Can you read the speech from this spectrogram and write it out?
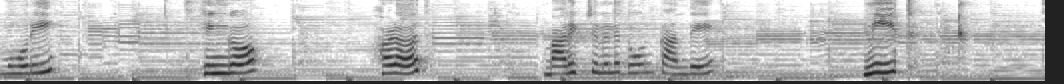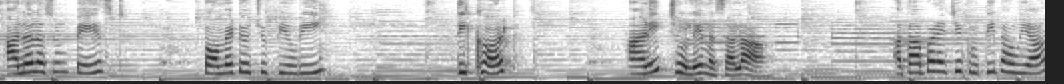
मोहरी हिंग हळद बारीक चिरलेले दोन कांदे मीठ आलं लसूण पेस्ट टॉमॅटोची प्युरी तिखट आणि छोले मसाला. आता आपण याची कृती पाहूया.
